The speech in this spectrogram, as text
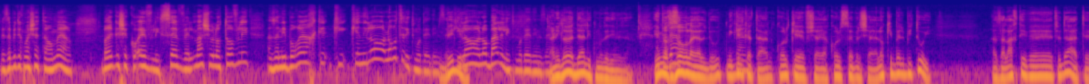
וזה בדיוק מה שאתה אומר. ברגע שכואב לי, סבל, משהו לא טוב לי, אז אני בורח כי, כי, כי אני לא, לא רוצה להתמודד עם זה. כי בדיוק. לא, לא בא לי להתמודד עם זה. אני לא יודע להתמודד עם זה. אם יודע- נחזור לילדות, מגיל כן. קטן, כל כאב שהיה, כל סבל שהיה, לא קיבל ביטוי. אז הלכתי ואת יודעת, אה,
